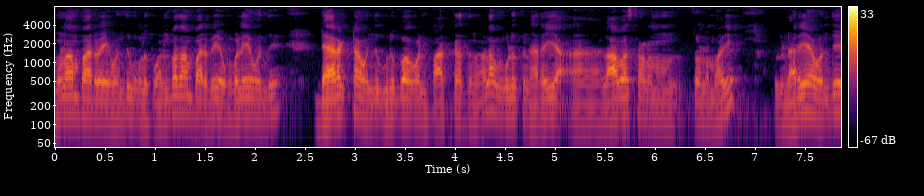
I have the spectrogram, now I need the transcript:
மூணாம் பார்வை வந்து உங்களுக்கு ஒன்பதாம் பார்வை உங்களே வந்து டைரெக்டாக வந்து குரு பகவான் பார்க்கறதுனால உங்களுக்கு நிறைய லாபஸ்தானம் சொன்ன மாதிரி உங்களுக்கு நிறையா வந்து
